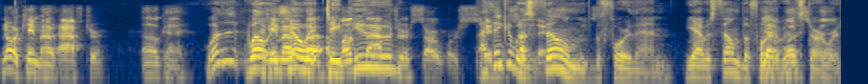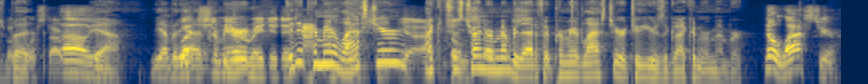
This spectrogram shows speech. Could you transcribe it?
No, it came out after. Okay. Was it? Well, it came no, out it a, a month debuted. after Star Wars. I think it was Sundance. filmed before then. Yeah, it was filmed before Yeah, it it was was Star Wars, before but Star Wars. Oh yeah. yeah. Yeah, but, But yeah, it premiered. it Did it premiere last she, year? uh, I was just trying to remember that if it premiered last year or two years ago. I couldn't remember. No, last year.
